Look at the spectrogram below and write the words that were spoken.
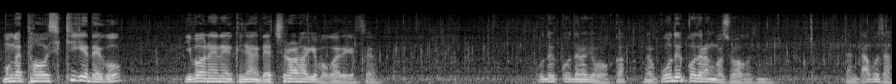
뭔가 더 시키게 되고 이번에는 그냥 내추럴하게 먹어야 되겠어요. 꼬들꼬들하게 먹을까? 나 꼬들꼬들한 거 좋아하거든요. 일단 따보자.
